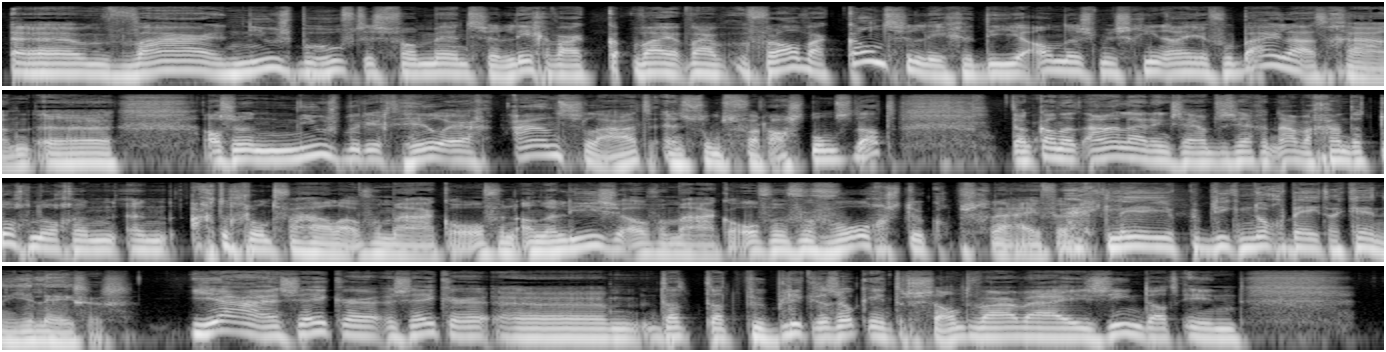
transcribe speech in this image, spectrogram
uh, waar nieuwsbehoeftes van mensen liggen, waar, waar, waar, vooral waar kansen liggen die je anders misschien aan je voorbij laat gaan. Uh, als een nieuwsbericht heel erg aanslaat, en soms verrast ons dat, dan kan het aanleiding zijn om te zeggen: Nou, we gaan er toch nog een, een achtergrondverhaal over maken, of een analyse over maken, of een vervolgstuk opschrijven. Eigenlijk leer je je publiek nog beter kennen, je lezers. Ja, en zeker, zeker uh, dat, dat publiek, dat is ook interessant, waar wij zien dat in.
